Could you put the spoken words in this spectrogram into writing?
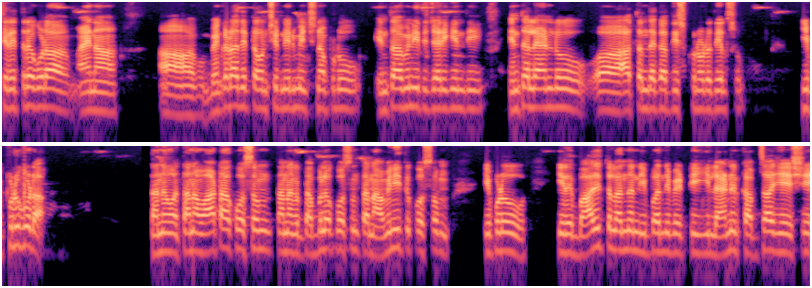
చరిత్ర కూడా ఆయన ఆ, వెంకటాద్రి టౌన్షిప్ నిర్మించినప్పుడు ఎంత అవినీతి జరిగింది ఎంత ల్యాండ్లు అతని దగ్గర తీసుకున్నాడో తెలుసు. ఇప్పుడు కూడా తన తన వాటా కోసం తన డబ్బుల కోసం తన అవినీతి కోసం ఇప్పుడు ఇది బాధితులందరినీ ఇబ్బంది పెట్టి ఈ ల్యాండ్ని కబ్జా చేసి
